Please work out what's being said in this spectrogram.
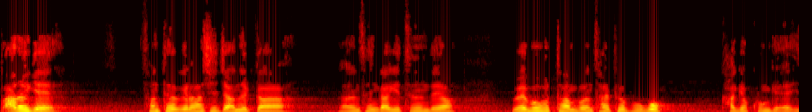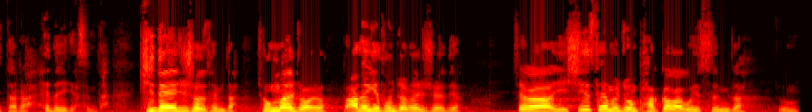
빠르게 선택을 하시지 않을까라는 생각이 드는데요. 외부부터 한번 살펴보고 가격 공개 잇따라 해드리겠습니다. 기대해 주셔도 됩니다. 정말 좋아요. 빠르게 선점해 주셔야 돼요. 제가 이 시스템을 좀 바꿔가고 있습니다. 좀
